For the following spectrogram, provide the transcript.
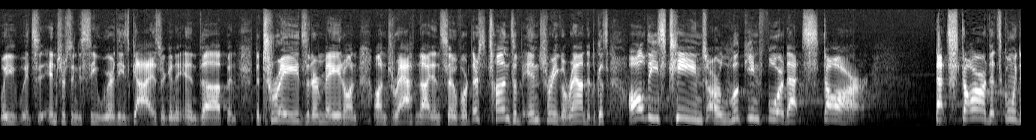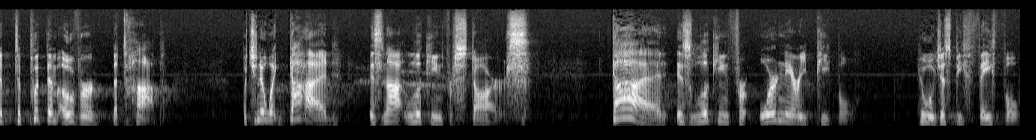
we, it's interesting to see where these guys are going to end up and the trades that are made on, on draft night and so forth. There's tons of intrigue around it because all these teams are looking for that star that star that's going to, to put them over the top. But you know what? God is not looking for stars. God is looking for ordinary people who will just be faithful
